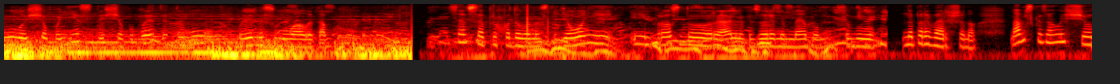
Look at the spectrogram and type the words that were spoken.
було що поїсти, що попити, тому ми не сумували там. Це все проходило на стадіоні і просто реально під зоряним небом. Це було неперевершено. Нам сказали, що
